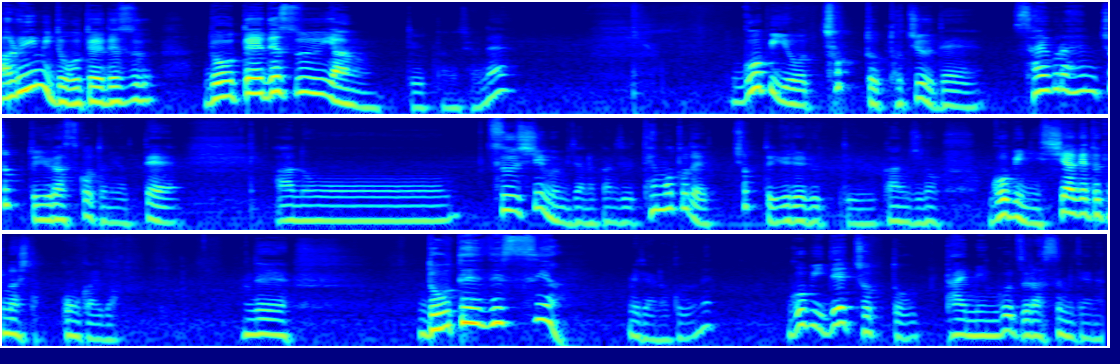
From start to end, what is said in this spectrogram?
ある意味童貞です童貞ですやんって言ったんですよね。語尾をちょっと途中で最後らへんちょっと揺らすことによってあのーツーシームみたいな感じで手元でちょっと揺れるっていう感じの語尾に仕上げときました今回は。で「童貞ですやん」みたいなことね。語尾でちょっとタイミングをずらすみたいな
